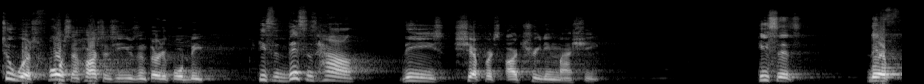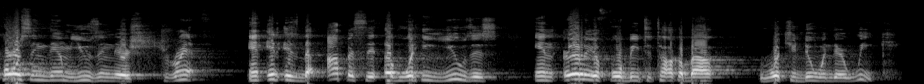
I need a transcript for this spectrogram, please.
Two words, force and harshness, he used in 34b. He said, This is how these shepherds are treating my sheep. He says they're forcing them using their strength. And it is the opposite of what he uses in earlier 4b to talk about what you do when they're weak.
